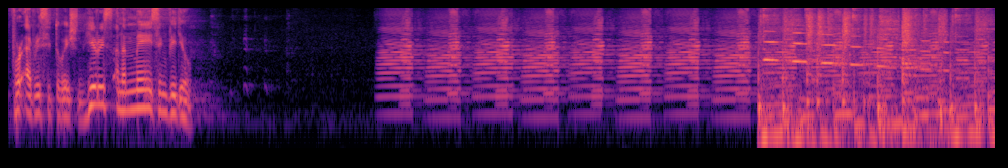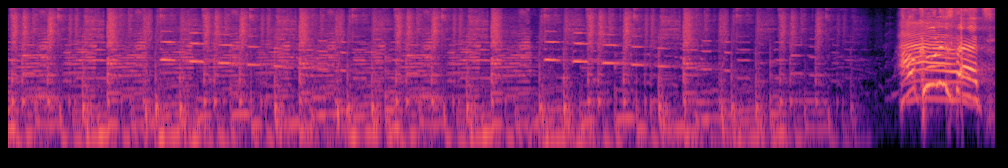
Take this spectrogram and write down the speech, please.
for every situation. Here is an amazing video. That?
